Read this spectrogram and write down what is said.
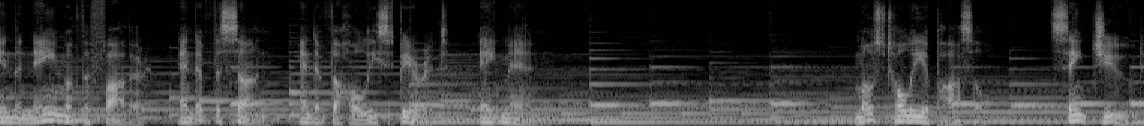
In the name of the Father, and of the Son, and of the Holy Spirit. Amen. Most Holy Apostle, Saint Jude,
